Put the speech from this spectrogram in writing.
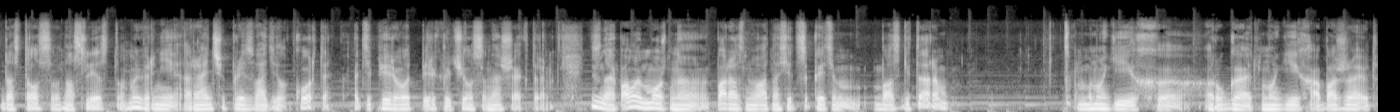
достался в наследство, ну, вернее, раньше производил корты, а теперь вот переключился на шекторы. Не знаю, по-моему, можно по-разному относиться к этим бас-гитарам. Многие их э, ругают, многие их обожают.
